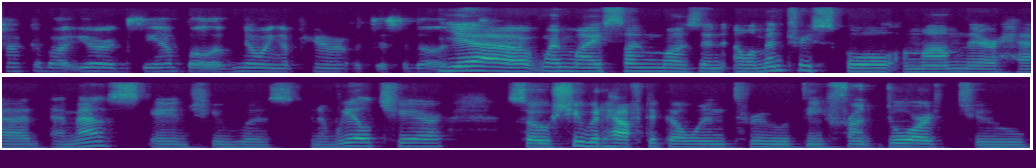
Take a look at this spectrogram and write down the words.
talk about your example of knowing a parent with disability. Yeah, when my son was in elementary school, a mom there had MS and she was in a wheelchair. So she would have to go in through the front door to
